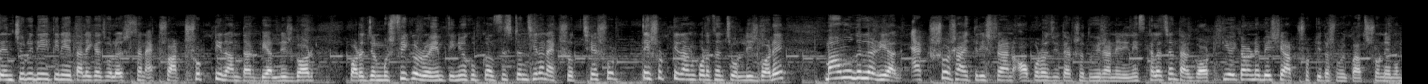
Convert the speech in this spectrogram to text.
সেঞ্চুরি দিয়ে তিনি এই তালিকায় চলে এসেছেন, একশো আটষট্টি রান তার বিয়াল্লিশ গড়। পরের জন মুশফিকুর রহিম তিনিও খুব কনসিস্টেন্ট ছিলেন একশো তেষট্টি রান করেছেন চল্লিশ গড়ে। মাহমুদুল্লাহ রিয়াদ একশো সাঁত্রিশ রান অপরাজিত একশো দুই রানের ইনিংস খেলেছেন। তার গড়টি ওই কারণে বেশি? আটষট্টি দশমিক পাঁচ শূন্য এবং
